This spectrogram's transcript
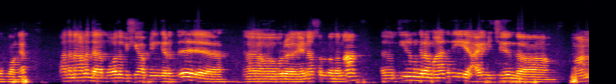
போக்குவாங்க. அதனால் இந்த போதை விஷயம் அப்படிங்கிறது ஒரு என்ன சொல்கிறதுன்னா அது ஒரு தீர்வுங்கிற மாதிரி ஆயிடுச்சு. இந்த மன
